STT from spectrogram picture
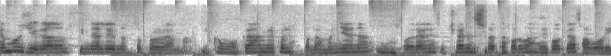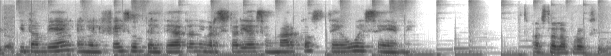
Hemos llegado al final de nuestro programa y como cada miércoles por la mañana nos podrán escuchar en sus plataformas de podcast favoritas. Y también en el Facebook del Teatro Universitario de San Marcos, TUSM. Hasta la próxima.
